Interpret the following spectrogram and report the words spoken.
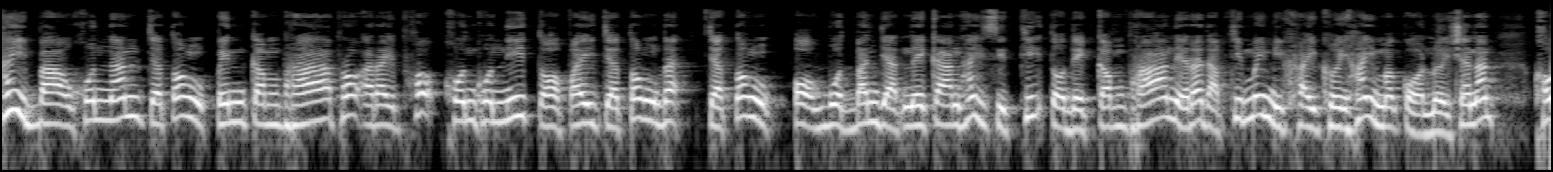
ให้บ่าวคนนั้นจะต้องเป็นกำพร้า เพราะอะไรเพราะคนคนนี้ต่อไปจะต้องจะต้องออกบทบัญญัติในการให้สิทธิต่อเด็กกำพร้าในระดับที่ไม่มีใครเคยให้มาก่อนเลย ฉะนั้นเขา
